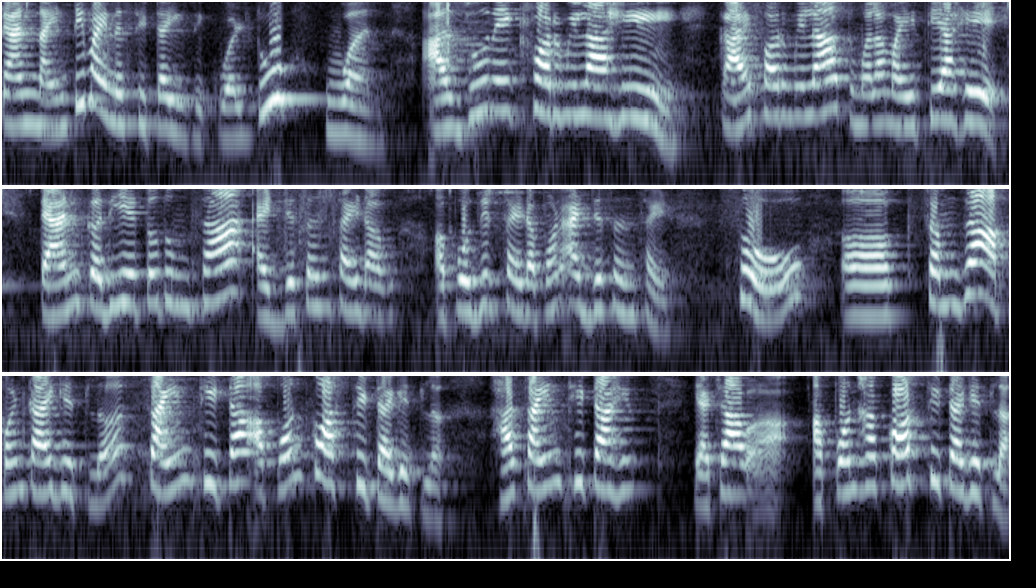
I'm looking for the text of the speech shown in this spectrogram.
tan ninety minus theta is equal to one अजून एक फॉर्म्युला आहे. काय फॉर्म्युला तुम्हाला माहिती आहे. टॅन कधी येतो तुमचा? Adjacent side opposite side upon adjacent side so समजा आपण काय घेतलं? Sine theta upon cos theta घेतलं. हा साईन थिटा आहे. याच्या आपण हा कॉस थिटा घेतला.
